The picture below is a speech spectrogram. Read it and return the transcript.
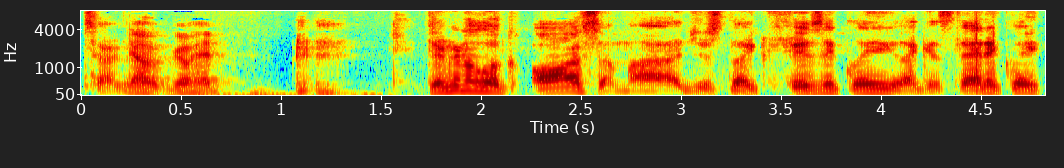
sorry, no, go ahead. they're gonna look awesome, uh, just like physically, like aesthetically.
